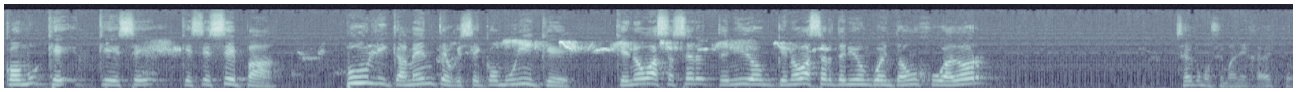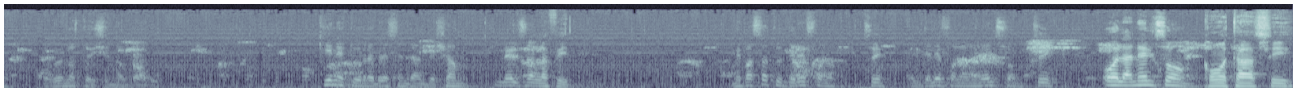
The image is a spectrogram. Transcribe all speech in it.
como que, que se, que se sepa públicamente o que se comunique que no vas a ser tenido, que no va a ser tenido en cuenta un jugador. ¿Sabes cómo se maneja esto? Porque no estoy diciendo claro. ¿Quién es tu representante, Jam? Nelson Lafitte. ¿Me pasas tu teléfono? Sí. ¿El teléfono de Nelson? Sí. Hola, Nelson. ¿Cómo estás? Sí.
